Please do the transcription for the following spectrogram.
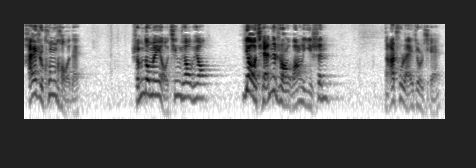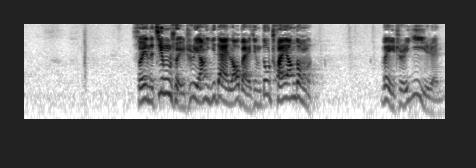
还是空口袋，什么都没有，轻飘飘。要钱的时候往里一伸，拿出来就是钱。所以呢，泾水之阳，一代老百姓都传扬动了，谓之义人。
